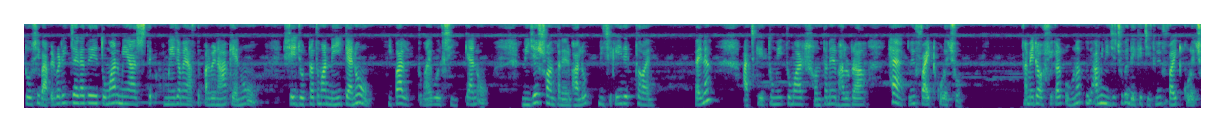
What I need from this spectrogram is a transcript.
তো সেই বাপের বাড়ির জায়গাতে তোমার মেয়ে আসতে, মেয়ে জামাই আসতে পারবে না, কেন? সেই জোরটা তোমার নেই কেন? হিপাল, তোমায় বলছি, কেন? নিজের সন্তানের ভালো নিজেকেই দেখতে হয়, তাই না? আজকে তুমি তোমার সন্তানের ভালোটা হ্যাঁ তুমি ফাইট করেছ। আমি এটা অস্বীকার করব না আমি নিজের চোখে দেখেছি, তুমি ফাইট করেছ।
